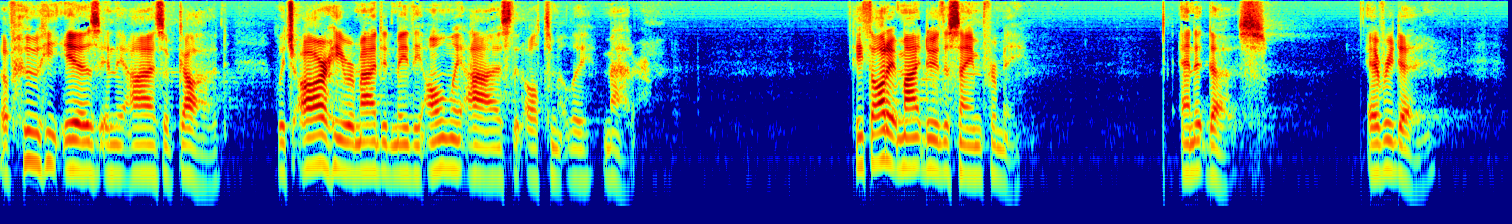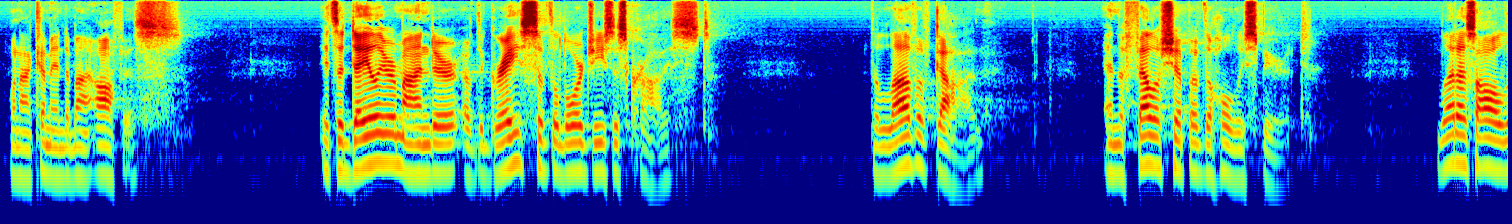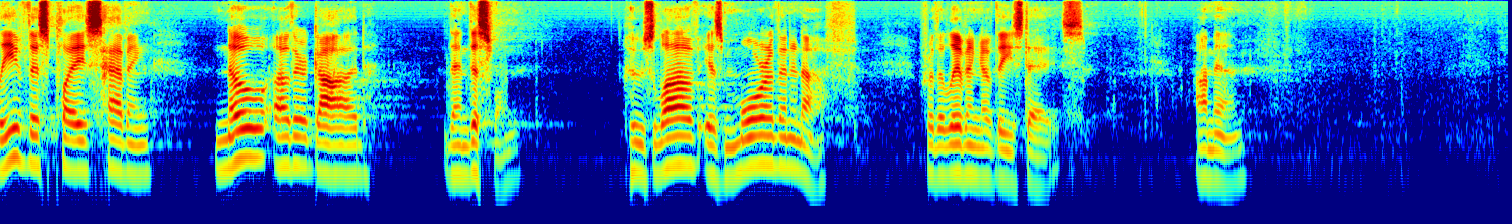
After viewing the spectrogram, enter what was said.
of who he is in the eyes of God, which are, he reminded me, the only eyes that ultimately matter. He thought it might do the same for me. And it does. Every day when I come into my office. It's a daily reminder of the grace of the Lord Jesus Christ, the love of God, and the fellowship of the Holy Spirit. Let us all leave this place having no other God than this one, whose love is more than enough for the living of these days. Amen.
